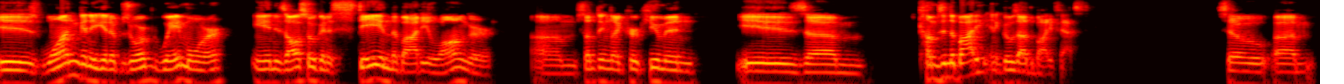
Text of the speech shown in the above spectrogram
is one going to get absorbed way more and is also going to stay in the body longer. Um, something like curcumin is um, comes in the body and it goes out of the body fast. So um,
